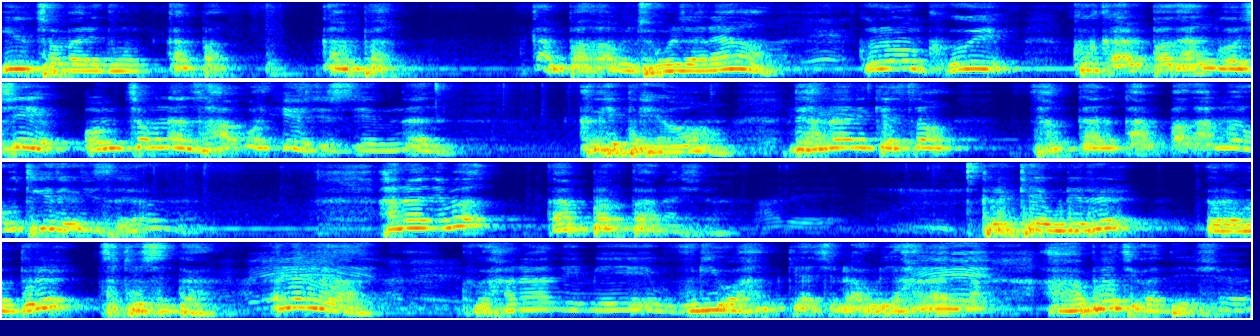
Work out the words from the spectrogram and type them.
1초 만에 눈 깜빡 깜빡 깜빡하면 졸잖아요. 그러면 그, 그 깜빡한 것이 엄청난 사고를 이어질 수 있는 그게 돼요. 근데 하나님께서 잠깐 깜빡하면 어떻게 되겠어요? 하나님은 깜빡도 안 하셔. 그렇게 우리를 여러분들을 지키신다. 할렐루야. 그 하나님이 우리와 함께 하시는 우리 하나님 아버지가 되셔요.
